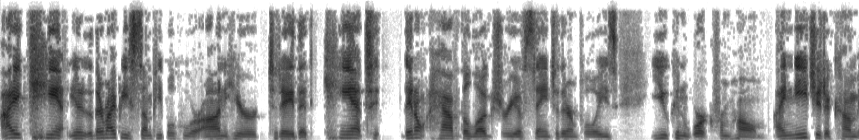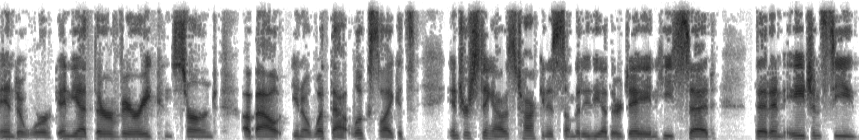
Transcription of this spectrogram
I can't, you know, there might be some people who are on here today that can't they don't have the luxury of saying to their employees, you can work from home. I need you to come into work. And yet they're very concerned about, you know, what that looks like. It's interesting. I was talking to somebody the other day and he said that an agency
